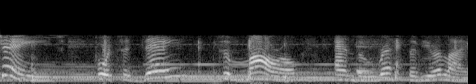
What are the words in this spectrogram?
change for today, tomorrow, and the rest of your life.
